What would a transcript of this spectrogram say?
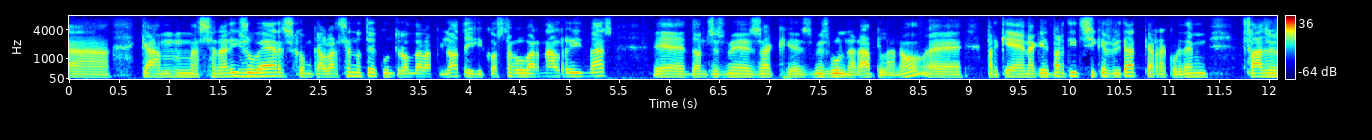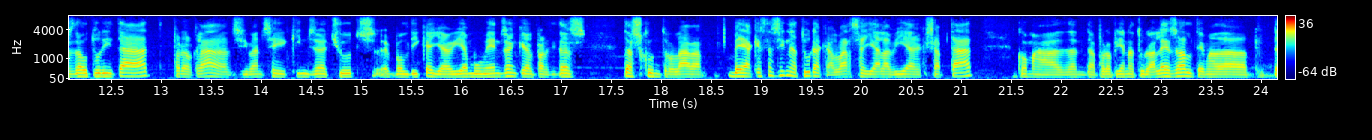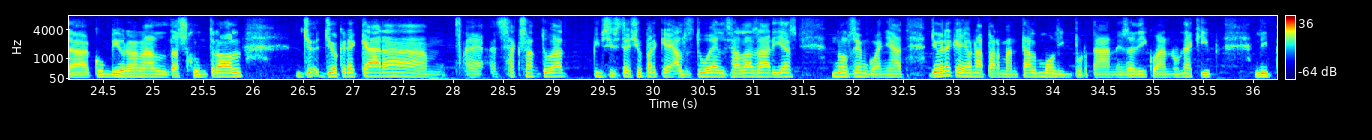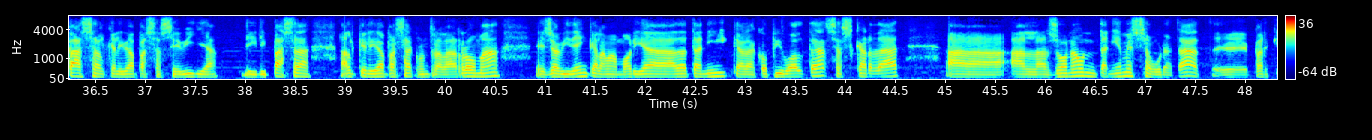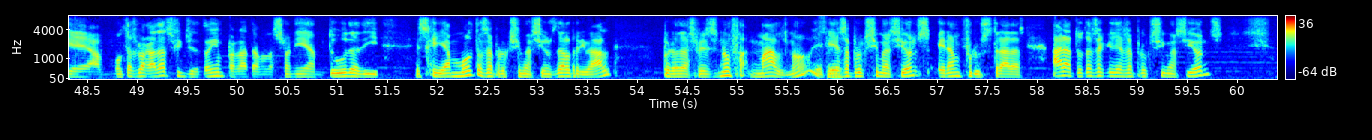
que amb escenaris oberts, com que el Barça no té control de la pilota i li costa governar els ritmes, eh, doncs és més, és més vulnerable, no? Eh, perquè en aquell partit sí que és veritat que recordem fases d'autoritat, però clar, si van ser 15 xuts, eh, vol dir que hi havia moments en què el partit es descontrolava. Bé, aquesta assignatura que el Barça ja l'havia acceptat, com a de, de pròpia naturalesa, el tema de, de conviure en el descontrol, jo, jo crec que ara eh, s'ha accentuat insisteixo perquè els duels a les àrees no els hem guanyat. Jo crec que hi ha una part mental molt important, és a dir, quan un equip li passa el que li va passar a Sevilla i li passa el que li va passar contra la Roma, és evident que la memòria ha de tenir cada cop i volta s'ha escardat a, a la zona on tenia més seguretat, eh, perquè moltes vegades, fins i tot havíem parlat amb la Sònia i amb tu, de dir és que hi ha moltes aproximacions del rival però després no fan mal, no? I aquelles sí. aproximacions eren frustrades. Ara, totes aquelles aproximacions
